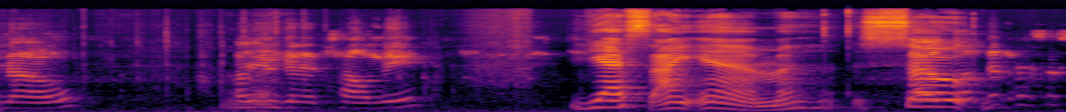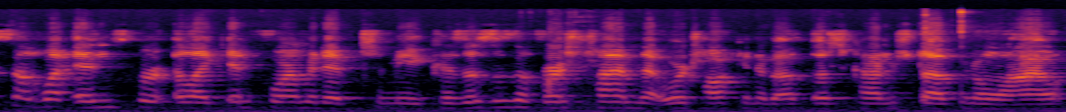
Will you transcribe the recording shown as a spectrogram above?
No. Are you gonna tell me? Yes, I am. So I love that this is somewhat inspir- like informative to me because this is the first time that we're talking about this kind of stuff in a while.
